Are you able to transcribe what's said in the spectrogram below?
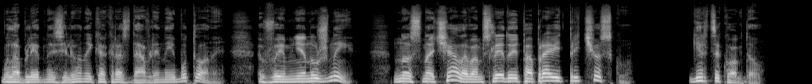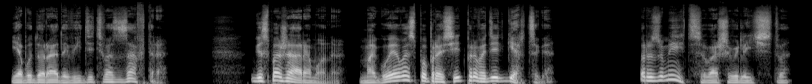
была бледно-зеленой, как раздавленные бутоны. «Вы мне нужны, но сначала вам следует поправить прическу. Герцог Огдал, я буду рада видеть вас завтра. Госпожа Рамона, могу я вас попросить проводить герцога?» «Разумеется, Ваше Величество»,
